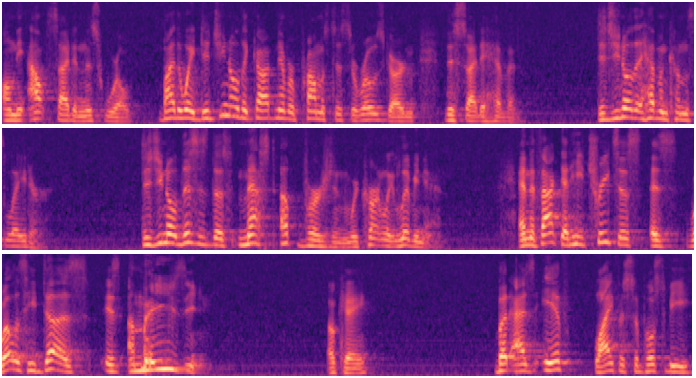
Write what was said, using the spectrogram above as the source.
on the outside in this world. By the way, did you know that God never promised us a rose garden this side of heaven? Did you know that heaven comes later? Did you know this is the messed up version we're currently living in? And the fact that he treats us as well as he does is amazing. Okay? But as if life is supposed to be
